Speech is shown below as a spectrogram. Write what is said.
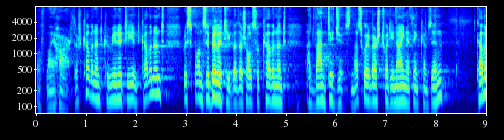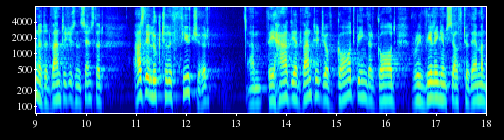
of my heart. There's covenant community and covenant responsibility, but there's also covenant advantages. And that's where verse 29, I think, comes in. Covenant advantages in the sense that as they look to the future, um, they had the advantage of God being their God, revealing himself to them and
